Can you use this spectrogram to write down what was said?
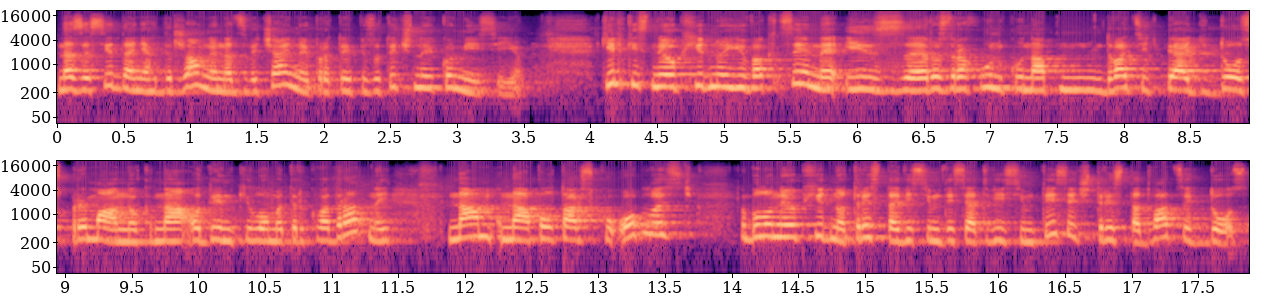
на засіданнях Державної надзвичайної протиепізотичної комісії. Кількість необхідної вакцини із розрахунку на 25 доз приманок на 1 кілометр квадратний нам на Полтавську область було необхідно 388 тисяч 320 доз.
